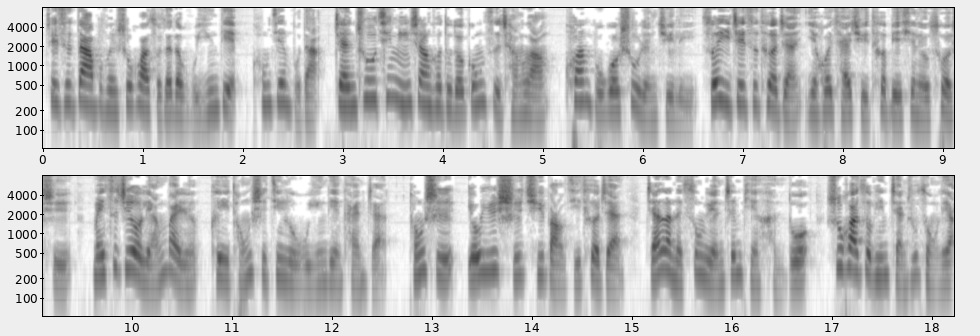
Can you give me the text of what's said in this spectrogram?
这次大部分书画所在的武英殿空间不大，展出《清明上河图》的工字长廊宽不过数人距离，所以这次特展也会采取特别限流措施，每次只有两百人可以同时进入武英殿看展。同时，由于石渠宝笈特展展览的宋元珍品很多，书画作品展出总量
